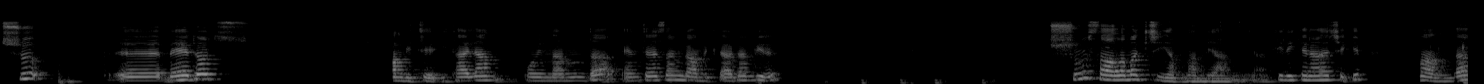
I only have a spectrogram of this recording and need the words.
Şu e, B4 gambiti İtalyan oyunlarında enteresan gambitlerden biri. Şunu sağlamak için yapılan bir hamle. Yani fili kenara çekip anında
